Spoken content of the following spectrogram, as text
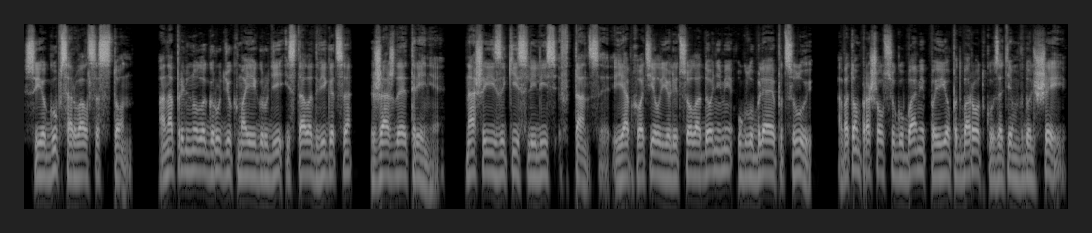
С ее губ сорвался стон. Она прильнула грудью к моей груди и стала двигаться, жаждая трения. Наши языки слились в танце, и я обхватил ее лицо ладонями, углубляя поцелуй, а потом прошелся губами по ее подбородку, затем вдоль шеи.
